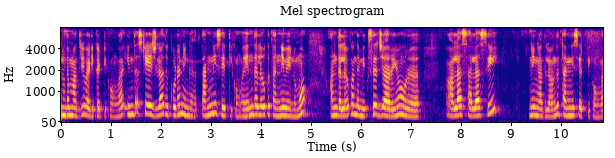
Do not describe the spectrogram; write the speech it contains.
இந்த மாதிரி வடிகட்டிக்கோங்க. இந்த ஸ்டேஜில் அது கூட நீங்கள் தண்ணி சேர்த்திக்கோங்க. எந்த அளவுக்கு தண்ணி வேணுமோ அந்த அளவுக்கு அந்த மிக்சர் ஜாரையும் ஒரு அலஸ் அலசி நீங்கள் அதில் வந்து தண்ணி சேர்த்திக்கோங்க.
